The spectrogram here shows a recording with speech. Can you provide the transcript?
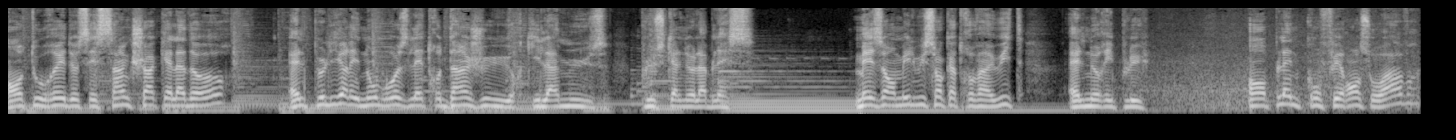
entourée de ses cinq chats qu'elle adore, elle peut lire les nombreuses lettres d'injures qui l'amusent plus qu'elle ne la blesse. Mais en 1888, elle ne rit plus. En pleine conférence au Havre,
